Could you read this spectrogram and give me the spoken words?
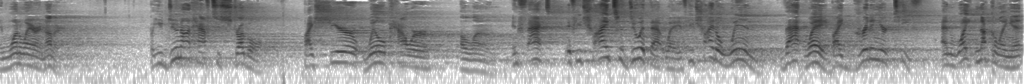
in one way or another. But you do not have to struggle by sheer willpower alone. In fact, if you try to do it that way, if you try to win that way by gritting your teeth and white knuckling it,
